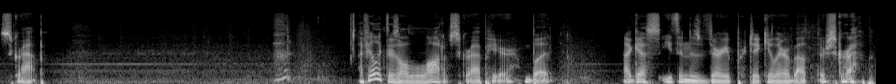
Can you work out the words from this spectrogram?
scrap. I feel like there's a lot of scrap here, but I guess Ethan is very particular about their scrap.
